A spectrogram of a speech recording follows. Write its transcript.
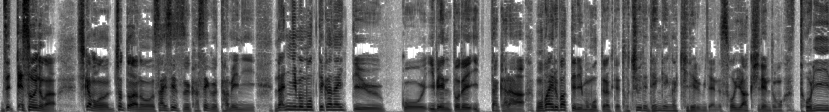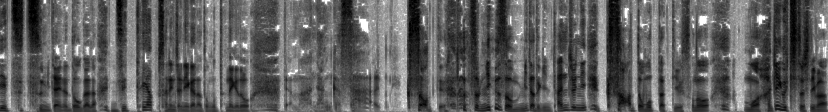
絶対そういうのが、しかも、ちょっとあの、再生数稼ぐために、何にも持ってかないっていうこう、イベントで行ったから、モバイルバッテリーも持ってなくて途中で電源が切れるみたいな、そういうアクシデントも取り入れつつみたいな動画が絶対アップされんじゃねえかなと思ったんだけど、まあなんかさ、クソって そのニュースを見た時に単純にクソって思ったっていう、その、もう、はけ口として今、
